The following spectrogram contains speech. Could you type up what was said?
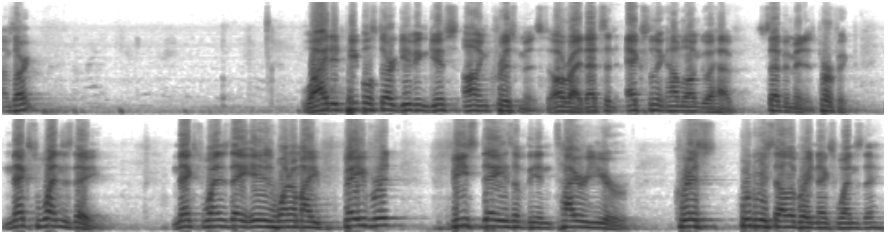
I'm sorry? Why did people start giving gifts on Christmas? All right, that's an excellent. How long do I have? Seven minutes. Perfect. Next Wednesday. Next Wednesday is one of my favorite feast days of the entire year. Chris, who do we celebrate next Wednesday?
